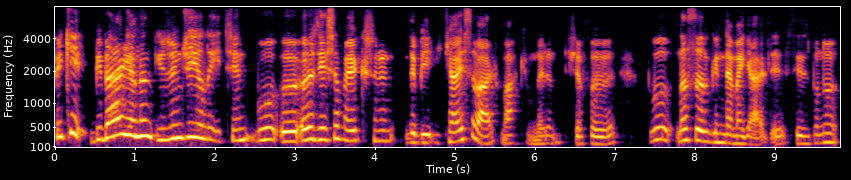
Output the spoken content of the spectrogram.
Peki Biberya'nın 100. yılı için bu e, öz yaşam öyküsünün de bir hikayesi var Mahkumların Şafağı. Bu nasıl gündeme geldi? Siz bunu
